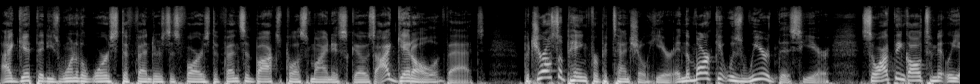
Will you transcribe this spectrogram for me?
I get that he's one of the worst defenders as far as defensive box plus minus goes. I get all of that. But you're also paying for potential here. And the market was weird this year. So I think ultimately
